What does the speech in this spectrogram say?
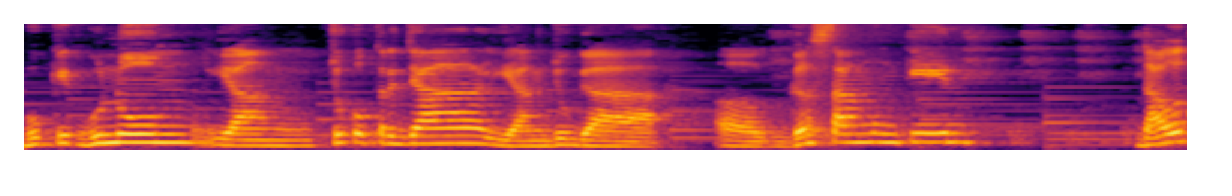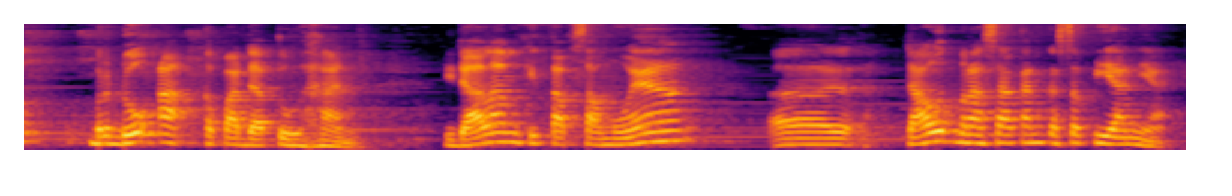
bukit gunung yang cukup terjal, yang juga uh, gersang mungkin, Daud berdoa kepada Tuhan. Di dalam kitab Samuel uh, Daud merasakan kesepiannya.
